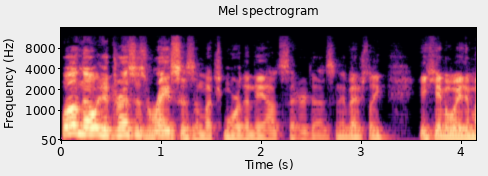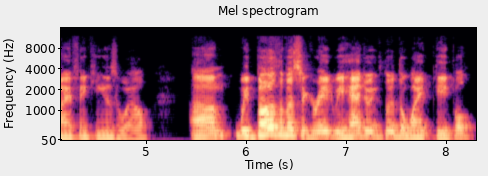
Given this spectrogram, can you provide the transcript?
well, no, it addresses racism much more than the outsider does. And eventually he came away to my thinking as well. Um, we both of us agreed we had to include the white people.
